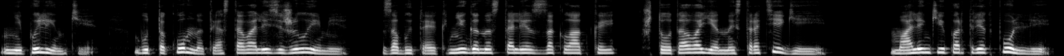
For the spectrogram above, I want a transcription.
Не пылинки, будто комнаты оставались жилыми. Забытая книга на столе с закладкой, Что-то о военной стратегии. Маленький портрет Полли.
